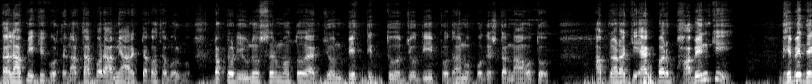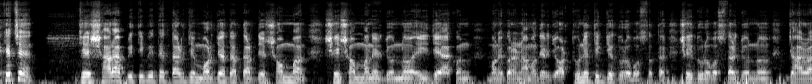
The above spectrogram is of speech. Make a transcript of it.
তাহলে আপনি কি করতেন? আর তারপরে আমি আরেকটা কথা বলব। ডক্টর ইউনুসের মতো একজন ব্যক্তিত্ব যদি প্রধান উপদেষ্টা না হতো, আপনারা কি একবার ভাবেন কি? ভেবে দেখেছেন? যে সারা পৃথিবীতে তার যে মর্যাদা, তার যে সম্মান, সেই সম্মানের জন্য এই যে এখন মনে করেন আমাদের যে অর্থনৈতিক যে দুরবস্থা সেই দুরবস্থার জন্য যারা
